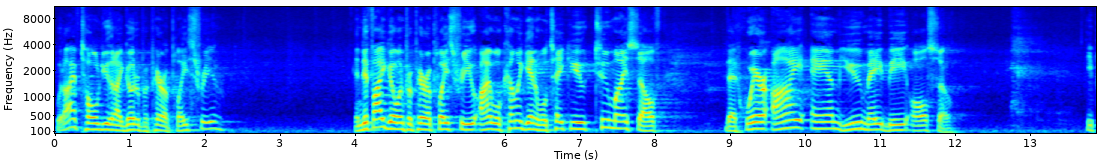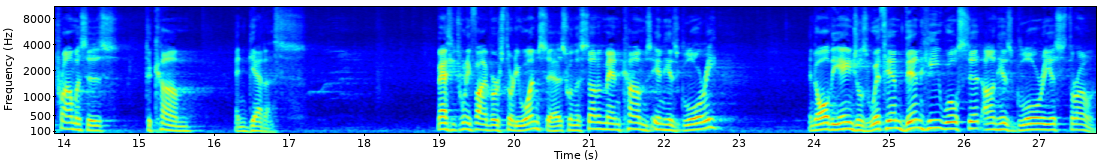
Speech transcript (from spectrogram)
would I have told you that I go to prepare a place for you? And if I go and prepare a place for you, I will come again and will take you to myself, that where I am, you may be also. He promises to come and get us. Matthew 25, verse 31 says, When the Son of Man comes in his glory, and all the angels with him, then he will sit on his glorious throne.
